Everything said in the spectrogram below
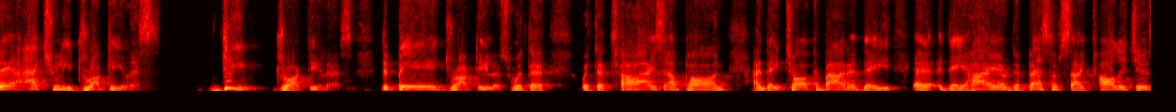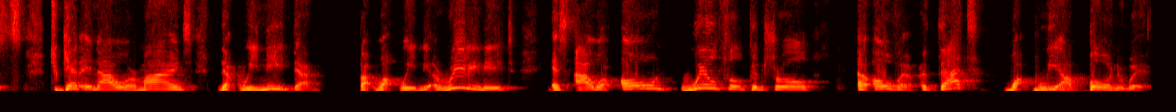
They are actually drug dealers, deep drug dealers, the big drug dealers with the with the ties upon, and they talk about it. They uh, they hire the best of psychologists to get in our minds that we need them. But what we really need is our own willful control uh, over that what we are born with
